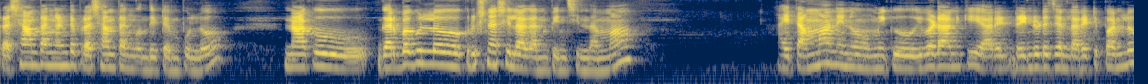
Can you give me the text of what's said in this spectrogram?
ప్రశాంతంగా అంటే ప్రశాంతంగా ఉంది టెంపుల్లో. నాకు గర్భగుల్లో కృష్ణశిల కనిపించిందమ్మా. అయితే అమ్మ నేను మీకు ఇవ్వడానికి అరె రెండు డజన్ల అరటి పండ్లు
